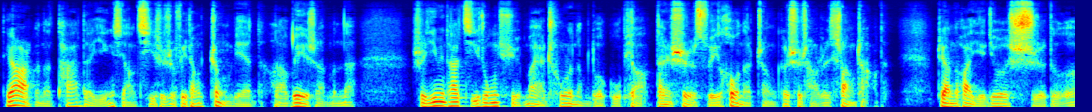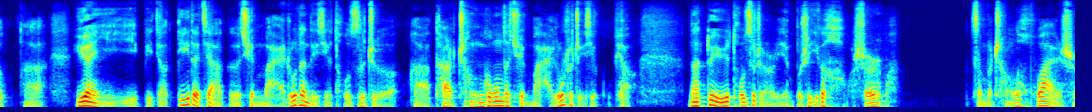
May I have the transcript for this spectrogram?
第二个呢，它的影响其实是非常正面的啊，为什么呢？是因为它集中去卖出了那么多股票，但是随后呢，整个市场是上涨的，这样的话也就使得啊，愿意以比较低的价格去买入的那些投资者啊，他成功的去买入了这些股票，那对于投资者而言不是一个好事儿吗？怎么成了坏事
